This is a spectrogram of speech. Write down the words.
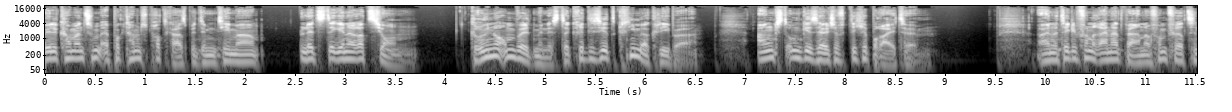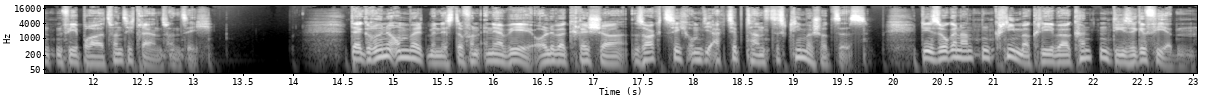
Willkommen zum Epoch Times Podcast mit dem Thema Letzte Generation. Grüner Umweltminister kritisiert Klimakleber. Angst um gesellschaftliche Breite. Ein Artikel von Reinhard Werner vom 14. Februar 2023. Der grüne Umweltminister von NRW, Oliver Krischer, sorgt sich um die Akzeptanz des Klimaschutzes. Die sogenannten Klimakleber könnten diese gefährden.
